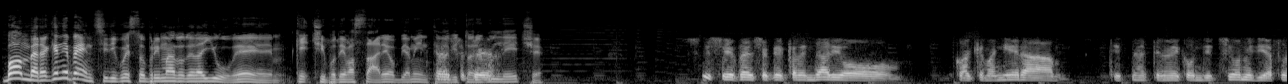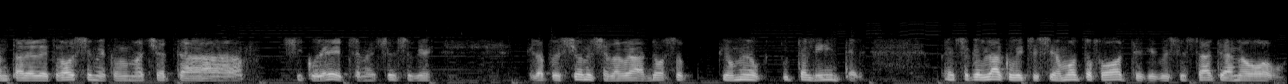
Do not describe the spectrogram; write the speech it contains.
Bomber, che ne pensi di questo primato della Juve? Che ci poteva stare ovviamente la vittoria con Lecce. Sì, sì, penso che il calendario in qualche maniera ti mette nelle condizioni di affrontare le prossime con una certa sicurezza, nel senso che, che la pressione ce l'avrà addosso più o meno tutta l'Inter penso che Vlakovic sia molto forte, che quest'estate hanno,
